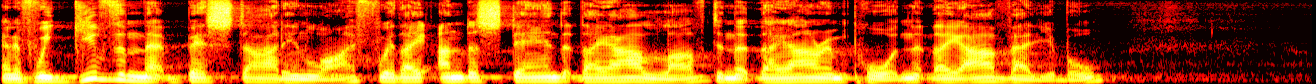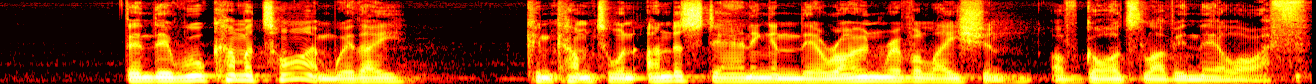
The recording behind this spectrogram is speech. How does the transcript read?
And if we give them that best start in life where they understand that they are loved and that they are important, that they are valuable, then there will come a time where they can come to an understanding and their own revelation of God's love in their life.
